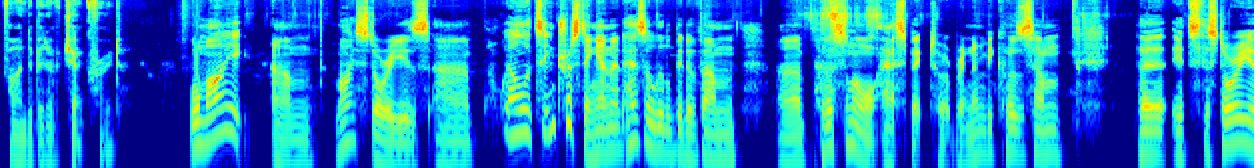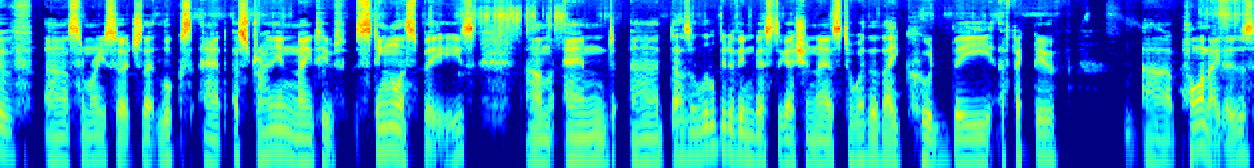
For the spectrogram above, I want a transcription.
find a bit of jackfruit. Well, my um, my story is uh, well, it's interesting, and it has a little bit of um, personal aspect to it, Brendan, because um, the, it's the story of uh, some research that looks at Australian native stingless bees um, and uh, does a little bit of investigation as to whether they could be effective uh, pollinators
